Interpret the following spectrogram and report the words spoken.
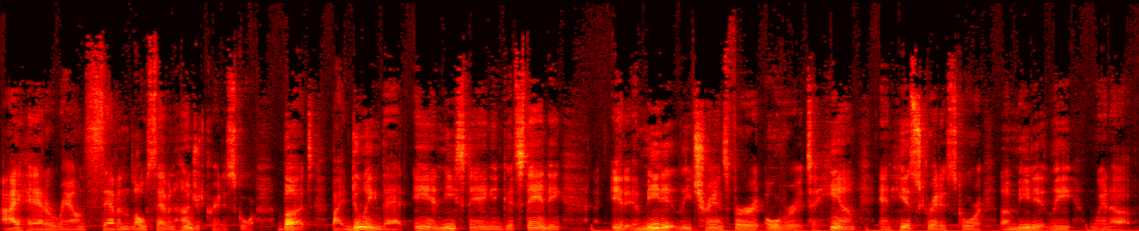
I had around 7 low 700 credit score. But by doing that and me staying in good standing, it immediately transferred over to him and his credit score immediately went up.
